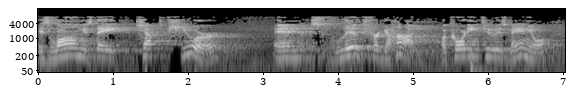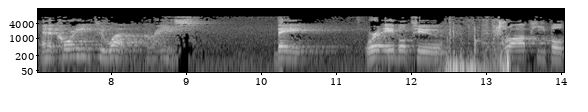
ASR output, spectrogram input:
As long as they kept pure and lived for God according to His manual and according to what? Grace. They were able to draw people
